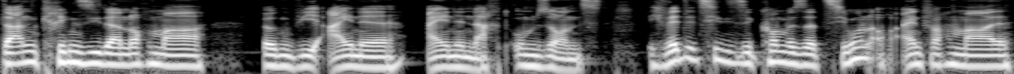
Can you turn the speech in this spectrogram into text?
dann kriegen Sie da nochmal irgendwie eine, eine Nacht umsonst. Ich werde jetzt hier diese Konversation auch einfach mal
